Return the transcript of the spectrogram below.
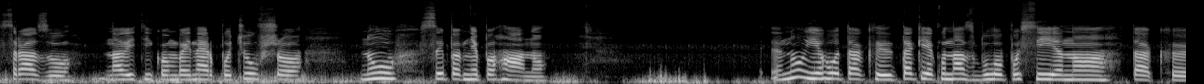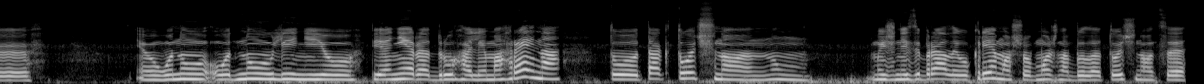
сразу, навіть і комбайнер почув, що ну, сипав непогано. Ну, його так, так як у нас було посіяно так, е, одну, одну лінію піонера, друга лімагрейна, то так точно, ну, ми ж не зібрали окремо, щоб можна було точно це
